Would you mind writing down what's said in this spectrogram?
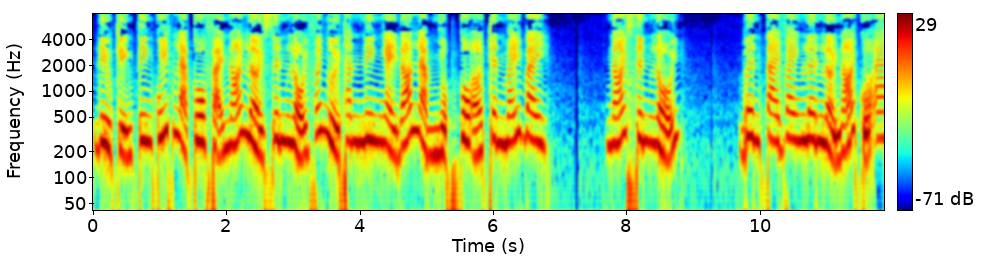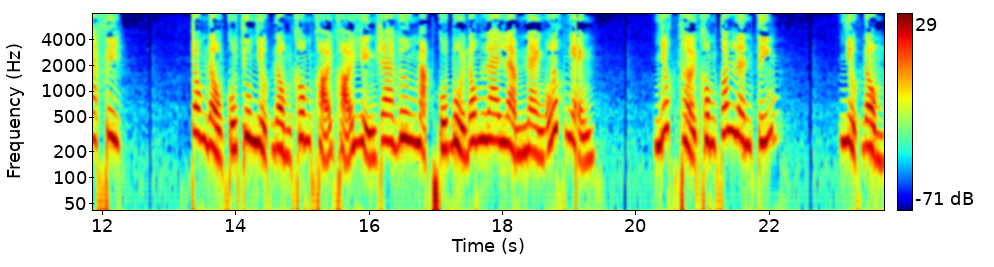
Điều kiện tiên quyết là cô phải nói lời xin lỗi với người thanh niên ngày đó làm nhục cô ở trên máy bay. Nói xin lỗi. Bên tai vang lên lời nói của A Phi. Trong đầu của Chu Nhược Đồng không khỏi khỏi hiện ra gương mặt của Bùi Đông Lai làm nàng ướt nghẹn. Nhất thời không có lên tiếng. Nhược đồng.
